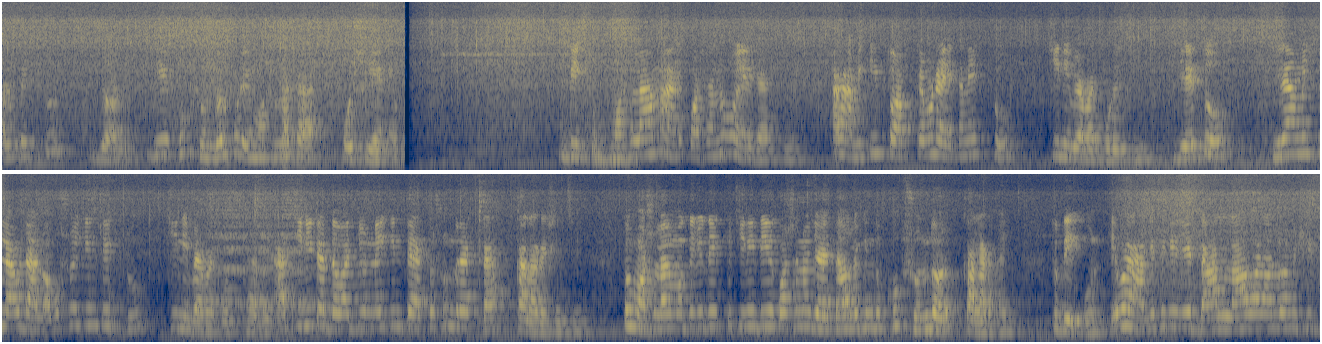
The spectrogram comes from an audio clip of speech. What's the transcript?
অল্প একটু জল, দিয়ে খুব সুন্দর করে মশলাটা কষিয়ে নেব। দেখুন, মশলা আমার কষানো হয়ে গেছে। আর আমি কিন্তু অফ ক্যামেরা এখানে একটু চিনি ব্যবহার করেছি, যেহেতু নিরামিষ লাউ ডাল অবশ্যই কিন্তু একটু চিনি ব্যবহার করতে হবে। আর চিনিটা দেওয়ার জন্যই কিন্তু এত সুন্দর একটা কালার এসেছে। তো মশলার মধ্যে যদি একটু চিনি দিয়ে কষানো যায়, তাহলে কিন্তু খুব সুন্দর কালার হয়। তো দেখুন, এবার আগে থেকে যে ডাল, লাউ আর আলু আমি সিদ্ধ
